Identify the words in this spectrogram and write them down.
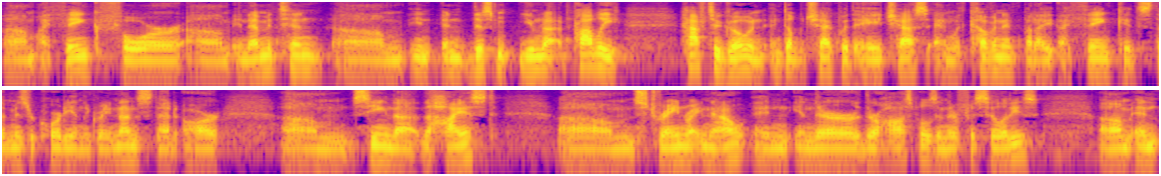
um, I think, for um, in Edmonton, um, in, and this you probably have to go and, and, double check with AHS and with Covenant, but I, I, think it's the Misericordia and the Grey Nuns that are seeing the, the highest um, strain right now in, in their, their hospitals and their facilities. Um, and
